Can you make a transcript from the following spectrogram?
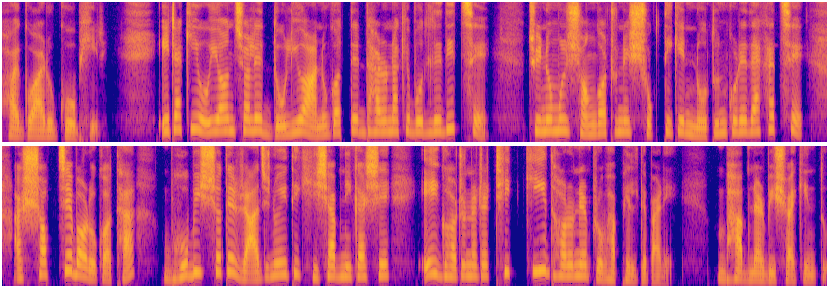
হয় গো আরও গভীর। এটা কি ওই অঞ্চলের দলীয় আনুগত্যের ধারণাকে বদলে দিচ্ছে? তৃণমূল সংগঠনের শক্তিকে নতুন করে দেখাচ্ছে? আর সবচেয়ে বড় কথা, ভবিষ্যতের রাজনৈতিক হিসাব নিকাশে এই ঘটনাটা ঠিক কী ধরনের প্রভাব ফেলতে পারে? ভাবনার বিষয় কিন্তু।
